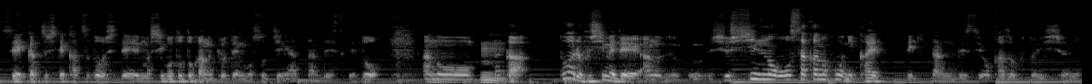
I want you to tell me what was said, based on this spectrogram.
生活して活動して、まあ、仕事とかの拠点もそっちにあったんですけどあの、うん、なんかとある節目であの出身の大阪の方に帰ってきたんですよ家族と一緒に。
